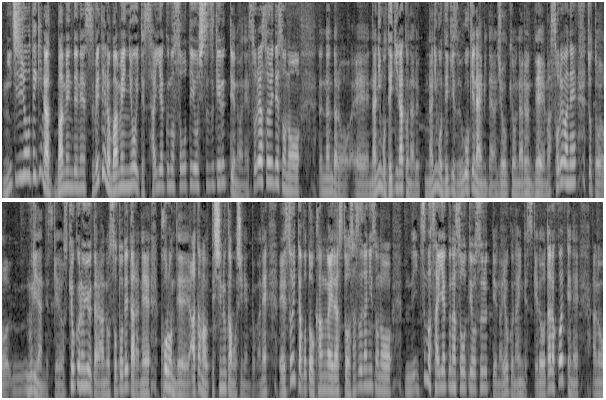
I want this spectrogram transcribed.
日常的な場面でね、すべての場面において最悪の想定をし続けるっていうのはね、それはそれでその、なんだろう、えー何もできなくなる、何もできず動けないみたいな状況になるんで、まあ、それはね、ちょっと無理なんですけど、極論言うたら、あの、外出たらね、転んで頭打って死ぬかもしれんとかね、えーえそういったことを考え出すと、さすがにその、いつも最悪な想定をするっていうのは良くないんですけど、ただこうやってね、あのー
